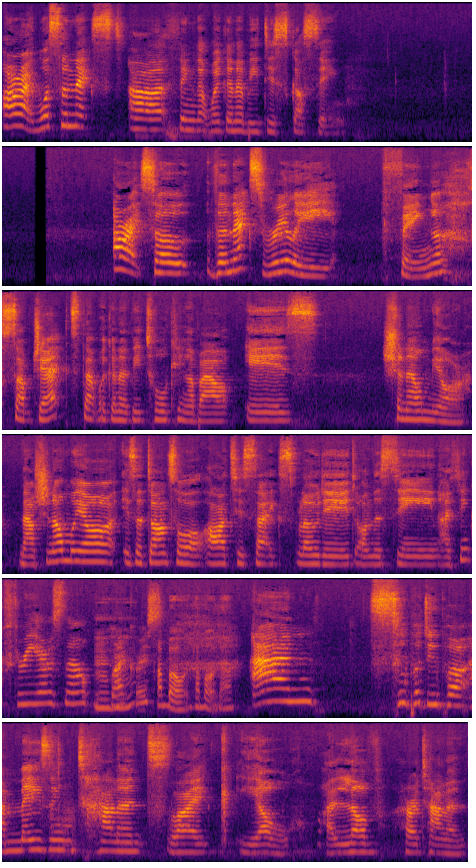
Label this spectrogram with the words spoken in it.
All right, what's the next uh, thing that we're going to be discussing? All right, so the next really thing, subject that we're going to be talking about is Shaneil Muir. Now, Shaneil Muir is a dancehall artist that exploded on the scene, I think three years now, right, Chris? about about that. and super duper amazing talent. Like, yo, I love her talent.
